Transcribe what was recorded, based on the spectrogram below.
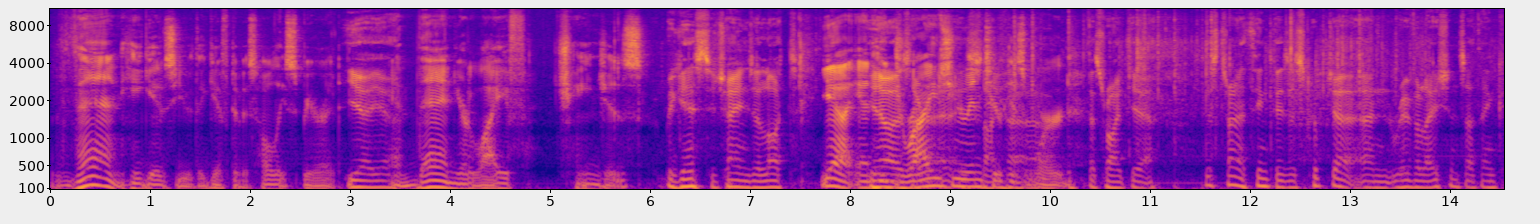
Then He gives you the gift of His Holy Spirit, Yeah, yeah. and then your life changes. Begins to change a lot. Yeah, and You know, He like- drives you into like, His uh, Word. That's right, yeah. Just trying to think, there's a scripture and Revelations, I think,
